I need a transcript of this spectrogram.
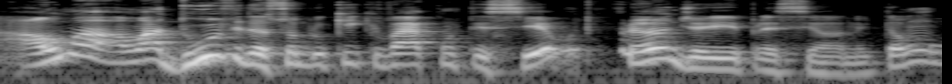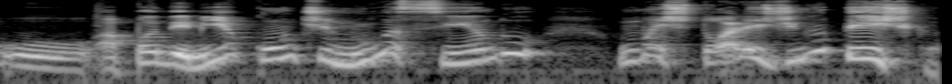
Há uma, uma dúvida sobre o que, que vai acontecer muito grande aí para esse ano. Então, o, a pandemia continua sendo uma história gigantesca.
